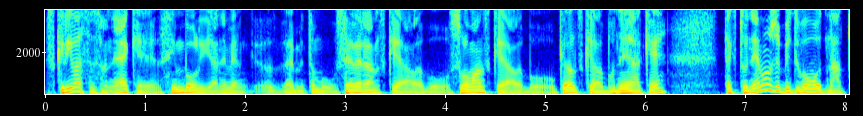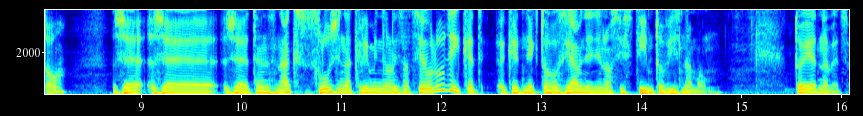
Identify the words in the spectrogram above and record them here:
skrýva sa za nejaké symboly, ja neviem, dajme tomu severanské, alebo slovanské, alebo keltské, alebo nejaké, tak to nemôže byť dôvod na to, že, že, že ten znak slúži na kriminalizáciu ľudí, keď, keď niekto ho zjavne nenosí s týmto významom. To je jedna vec.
